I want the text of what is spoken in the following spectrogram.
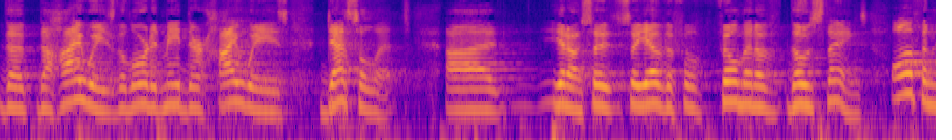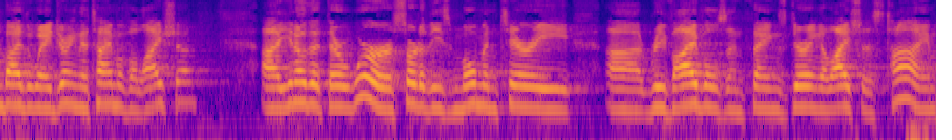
the, the highways, the Lord had made their highways desolate. Uh, you know, so, so you have the fulfillment of those things. Often, by the way, during the time of Elisha, uh, you know that there were sort of these momentary uh, revivals and things during Elisha's time,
